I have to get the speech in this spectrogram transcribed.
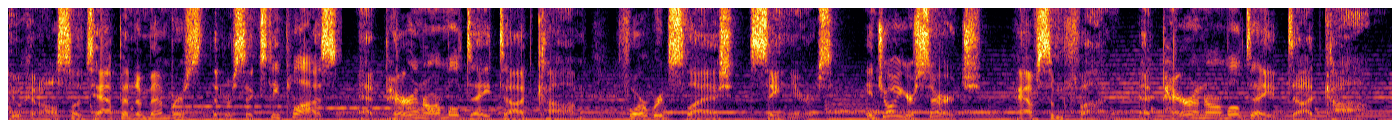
You can also tap into members that are 60 plus at paranormaldate.com forward slash seniors. Enjoy your search. Have some fun at paranormaldate.com.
